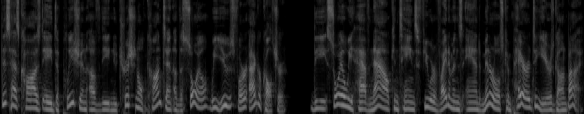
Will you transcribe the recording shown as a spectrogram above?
This has caused a depletion of the nutritional content of the soil we use for agriculture. The soil we have now contains fewer vitamins and minerals compared to years gone by.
